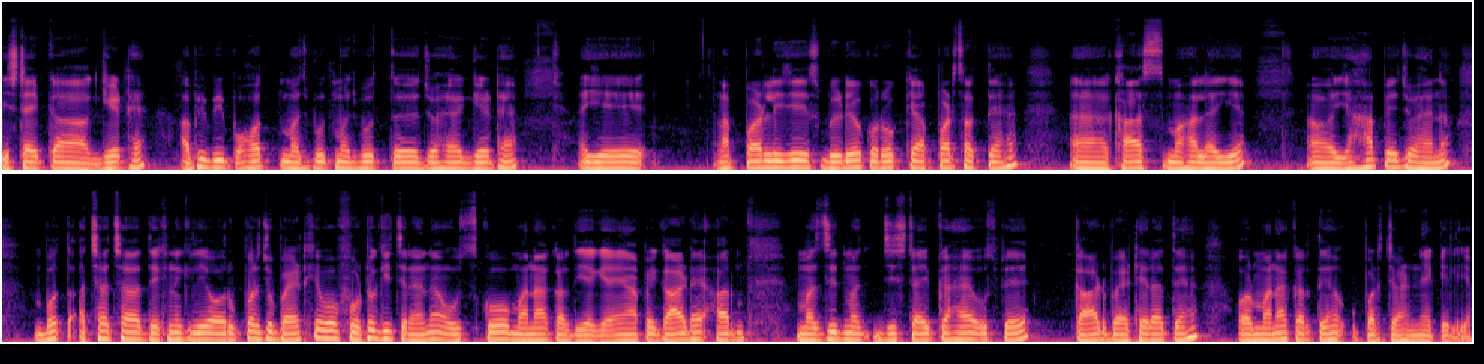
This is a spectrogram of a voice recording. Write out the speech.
इस टाइप का गेट है। अभी भी बहुत मज़बूत मज़बूत जो है गेट है। ये आप पढ़ लीजिए, इस वीडियो को रोक के आप पढ़ सकते हैं। ख़ास महल है ये। यहाँ पे जो है ना, बहुत अच्छा अच्छा देखने के लिए और ऊपर जो बैठ के वो फ़ोटो खींच रहे हैं ना, उसको मना कर दिया गया है। यहाँ पे गार्ड है, हर मस्जिद जिस टाइप का है, उस पर गार्ड बैठे रहते हैं और मना करते हैं ऊपर चढ़ने के लिए।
